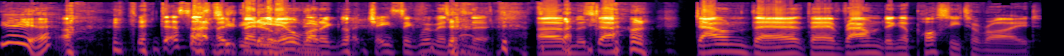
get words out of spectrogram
yeah, yeah. that sounds like Absolutely Benny no Hill idea. running, like chasing women, isn't it? Um, down, down there, they're rounding a posse to ride.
